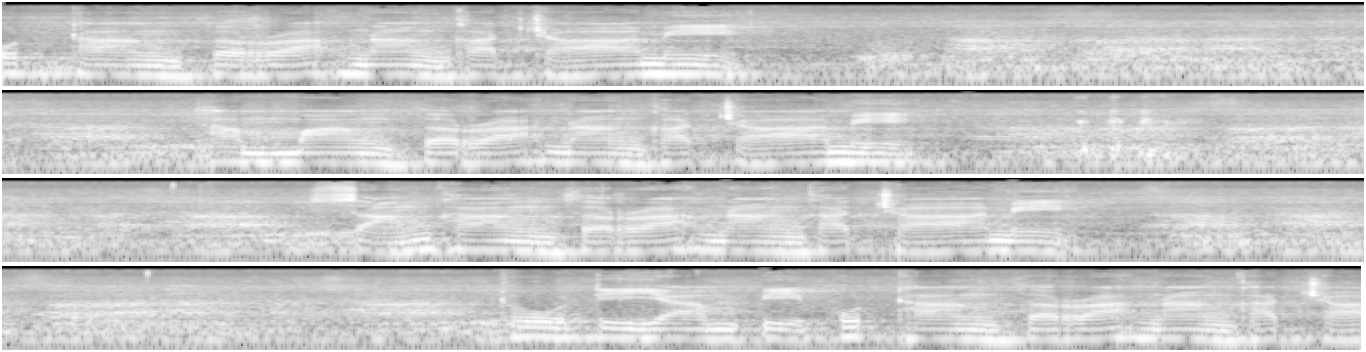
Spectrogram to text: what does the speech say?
พุทธังสระนังคัจฉามิธรรมังสระนังคัจฉามิ สังฆังสระนังคัจฉามิ ทุติยมปิพุทธังสระนังคัจฉา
